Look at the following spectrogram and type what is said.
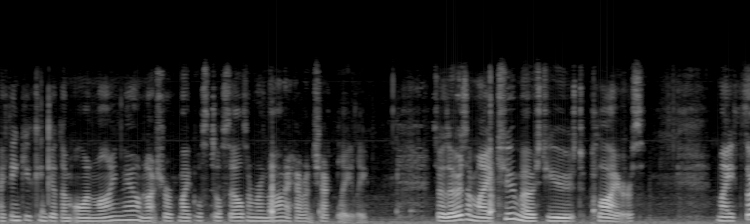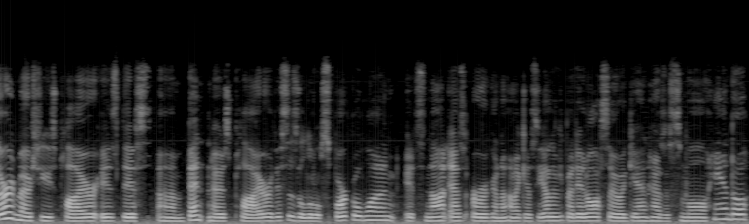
I think you can get them online now. I'm not sure if Michael still sells them or not. I haven't checked lately. So those are my two most used pliers. My third most used plier is this um, bent nose plier. This is a little sparkle one. It's not as ergonomic as the others, but it also, again, has a small handle.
